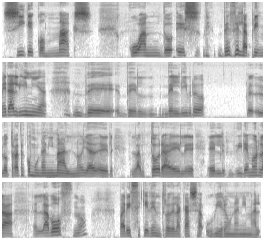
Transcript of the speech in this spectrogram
sigue con Max cuando es desde la primera línea del, libro lo trata como un animal, ¿no? Ya la autora, el, diremos la, la, voz, ¿no? Parece que dentro de la casa hubiera un animal.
